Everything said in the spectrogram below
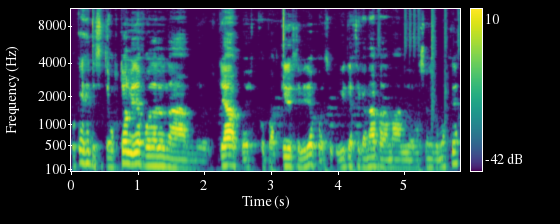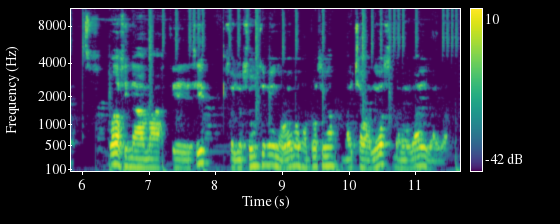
ok gente, si te gustó el video puedes darle una me gusta, puedes compartir este video, puedes suscribirte a este canal para más videos como este. Bueno, sin nada más que decir, soy yo y nos vemos la próxima. Bye chao, adiós, bye bye bye. bye.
